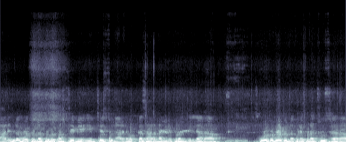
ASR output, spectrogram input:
కాలేజీలో పోతున్నప్పుడు ఫస్ట్ మీరు ఏం చేస్తున్నారని ఒక్కసారి మీరు ఎప్పుడైనా వెళ్ళారా? స్కూల్కి పోతున్నప్పుడు ఎప్పుడైనా చూసారా?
